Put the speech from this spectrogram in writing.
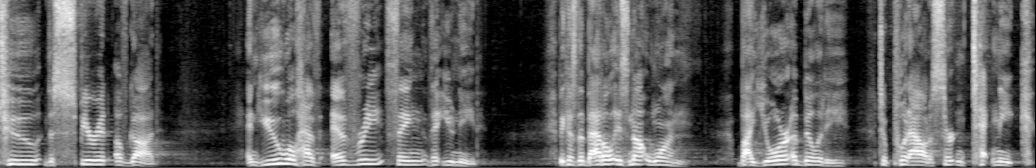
to the Spirit of God, and you will have everything that you need. Because the battle is not won by your ability to put out a certain technique.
